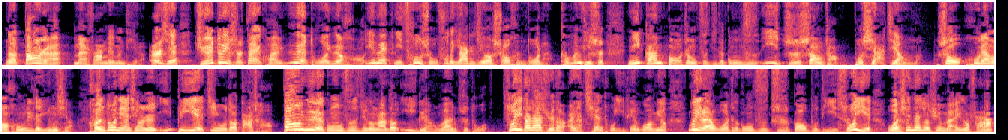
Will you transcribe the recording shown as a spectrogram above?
那当然买房没问题了，而且绝对是贷款越多越好，因为你凑首付的压力就要少很多了。可问题是，你敢保证自己的工资一直上涨不下降吗？受互联网红利的影响，很多年轻人一毕业进入到大厂，当月工资就能拿到一两万之多。所以大家觉得，哎呀，前途一片光明，未来我这个工资只高不低，所以我现在就去买一个房，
